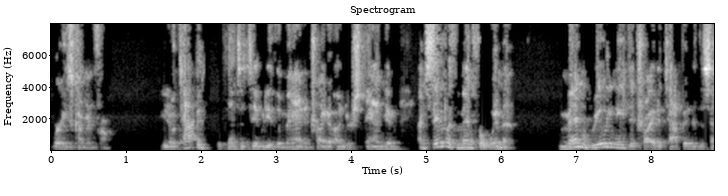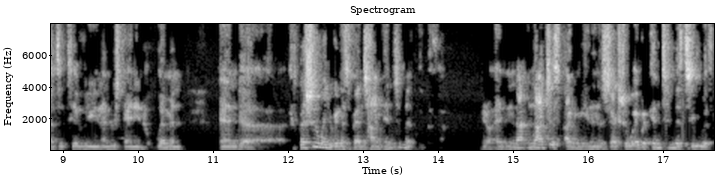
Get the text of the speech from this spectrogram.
where he's coming from. You know, tap into the sensitivity of the man and try to understand him. And same with men for women. Men really need to try to tap into the sensitivity and understanding of women, and uh, especially when you're going to spend time intimately with them. You know, and not not just I don't mean in a sexual way, but intimacy with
